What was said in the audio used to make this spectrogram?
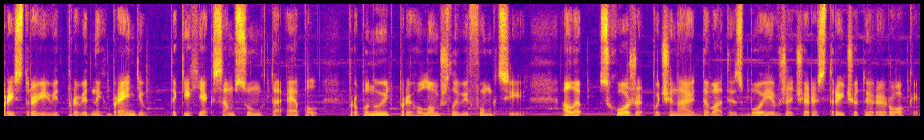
Пристрої від провідних брендів, таких як Samsung та Apple, пропонують приголомшливі функції, але, схоже, починають давати збої вже через 3-4 роки,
